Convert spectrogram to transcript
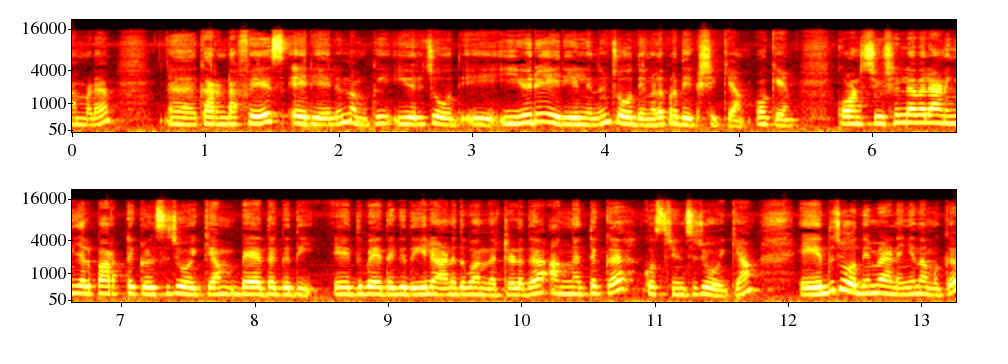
നമ്മുടെ കറണ്ട് അഫയേഴ്സ് ഏരിയയിലും നമുക്ക് ഈ ഒരു ചോദ്യ ഈ ഒരു ഏരിയയിൽ നിന്നും ചോദ്യങ്ങൾ പ്രതീക്ഷിക്കാം. ഓക്കെ കോൺസ്റ്റിറ്റ്യൂഷൻ ലെവലാണെങ്കിൽ ചിലപ്പോൾ ആർട്ടിക്കിൾസ് ചോദിക്കാം. ഭേദഗതി ഏത് ഭേദഗതിയിലാണ് ഇത് വന്നിട്ടുള്ളത്? അങ്ങനത്തെ ഒക്കെ ക്വസ്റ്റ്യൻസ് ചോദിക്കാം. ഏത് ചോദ്യം വേണമെങ്കിൽ നമുക്ക്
